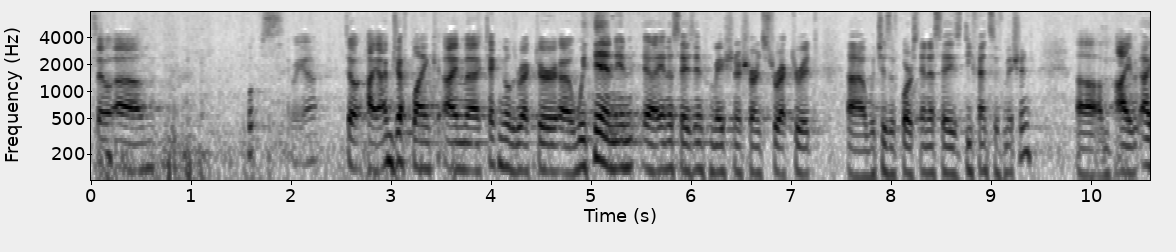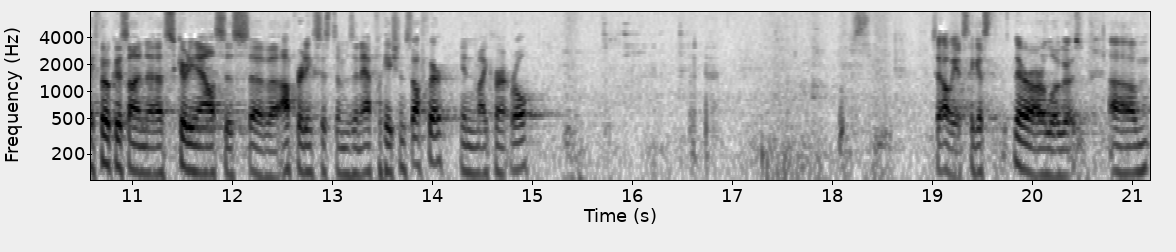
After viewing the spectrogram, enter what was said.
So, um, whoops, here we go. So, hi, I'm Jeff Blank. I'm a technical director uh, within in, uh, NSA's Information Assurance Directorate, uh, which is, of course, NSA's defensive mission. Um, I, I, focus on uh, security analysis of uh, operating systems and application software in my current role. So, oh, yes, I guess there are logos. Um,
